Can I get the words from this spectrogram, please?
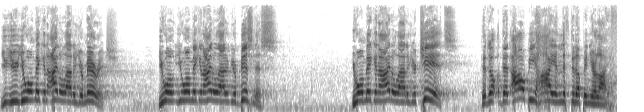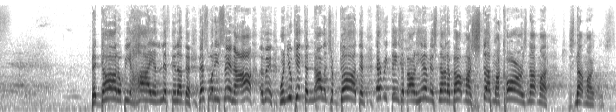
You, you, you won't make an idol out of your marriage. You won't, you won't make an idol out of your business. You won't make an idol out of your kids. That, that I'll be high and lifted up in your life. That God will be high and lifted up there. That's what he's saying. Now, I, when you get the knowledge of God, then everything's about him. It's not about my stuff. My car is not my, it's not my, it's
